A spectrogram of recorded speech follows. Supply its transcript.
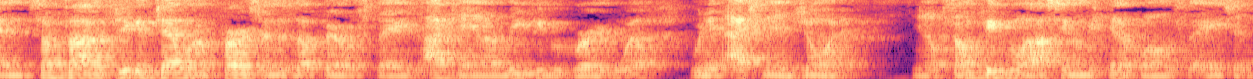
and sometimes you can tell when a person is up there on stage. I can. I read people very well when they're actually enjoying it. You know, some people I see them get up on stage and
